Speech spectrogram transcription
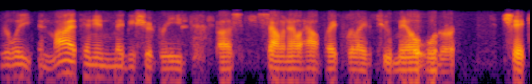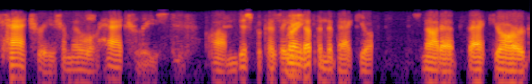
really, in my opinion, maybe should read uh, salmonella outbreak related to mail order chick hatcheries or mail order hatcheries, um, just because they Right. end up in the backyard. It's not a backyard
